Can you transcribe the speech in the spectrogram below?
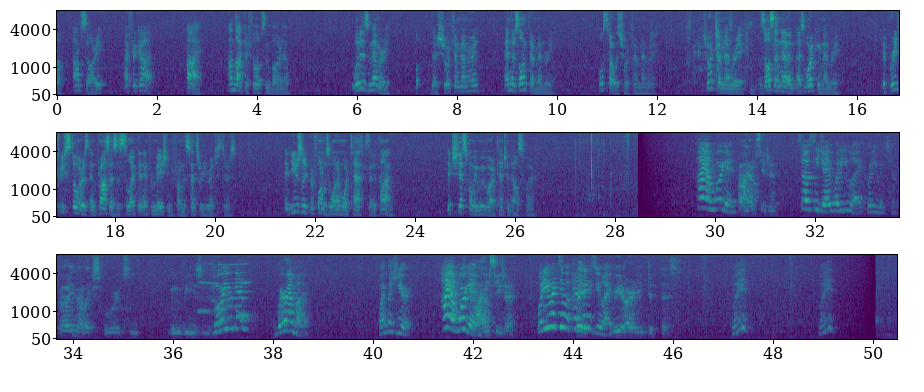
Oh, I'm sorry. I forgot. Hi, I'm Dr. Philip Zimbardo. What is memory? There's short-term memory, and there's long-term memory. We'll start with short-term memory. Short-term memory is also known as working memory. It briefly stores and processes selected information from the sensory registers. It usually performs one or more tasks at a time. It shifts when we move our attention elsewhere. Hi, I'm Morgan. Hi, I'm CJ. So, CJ, what do you like? What are you into? Uh, you know, I like sports and movies and. Who are you again? Where am I? Why am I here? Hi, I'm Morgan. Hi, I'm CJ. What are you into? What kind Wait, of things do you like? We already did this. What? What?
